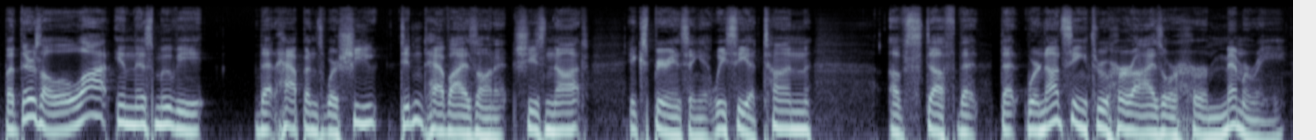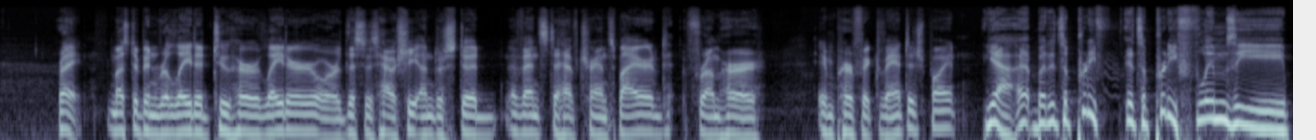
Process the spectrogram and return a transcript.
but there's a lot in this movie that happens where she didn't have eyes on it. She's not experiencing it. We see a ton of stuff that that we're not seeing through her eyes or her memory. Right. Must have been related to her later, or this is how she understood events to have transpired from her imperfect vantage point. Yeah, uh, but it's a pretty it's a pretty flimsy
